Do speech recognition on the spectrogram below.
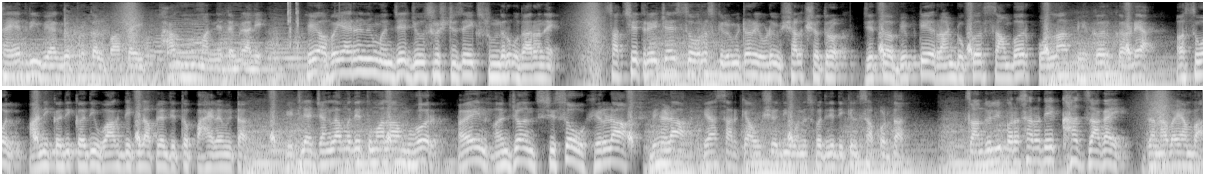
सह्याद्री व्याघ्र प्रकल्पाचा एक भाग म्हणून मान्यता मिळाली. हे अभयारण्य म्हणजे जीवसृष्टीचं एक सुंदर उदाहरण आहे. सातशे त्रेचाळीस चौरस किलोमीटर एवढं विशाल क्षेत्र जिथं बिबटे रानडुकर सांबर कोल्हा भेकर करड्या अस्वल आणि कधी कधी वाघ देखील आपल्याला तिथं पाहायला मिळतात. इथल्या जंगलामध्ये तुम्हाला मोहर ऐन अंजन शिसव हिरडा भेडा यासारख्या औषधी वनस्पती देखील सापडतात. चांदोली परिसरात एक खास जागा आहे जनाबाई आंबा.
